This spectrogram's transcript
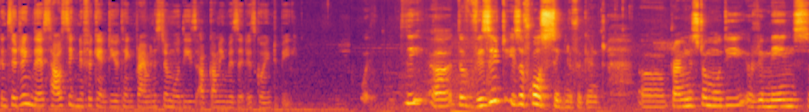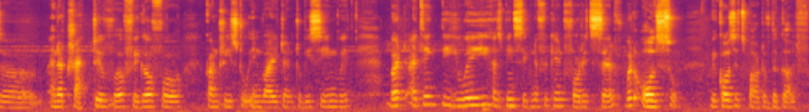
Considering this, how significant do you think Prime Minister Modi's upcoming visit is going to be? The, uh, the visit is, of course, significant. Uh, Prime Minister Modi remains uh, an attractive uh, figure for countries to invite and to be seen with. But I think the UAE has been significant for itself, but also because it's part of the Gulf.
